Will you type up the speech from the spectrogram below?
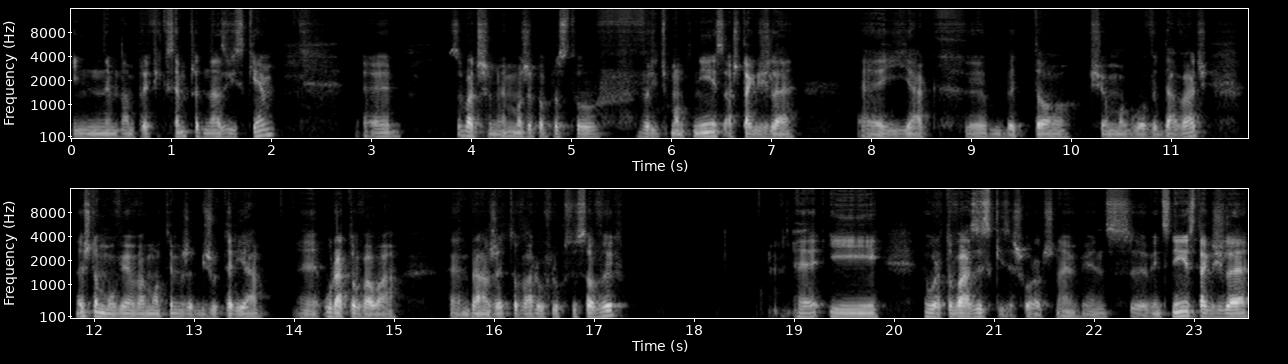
innym tam prefiksem przed nazwiskiem. Zobaczymy. Może po prostu w Richmond nie jest aż tak źle, e, jak by to się mogło wydawać. Zresztą mówiłem Wam o tym, że biżuteria uratowała e, branżę towarów luksusowych e, i uratowała zyski zeszłoroczne, więc, więc nie jest tak źle,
